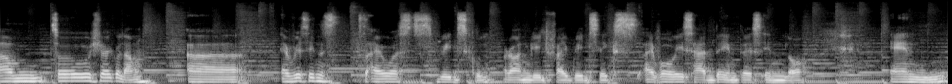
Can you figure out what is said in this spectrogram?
Um, so share ko lang, uh, ever since I was grade school, around grade 5, grade 6, I've always had the interest in law. And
